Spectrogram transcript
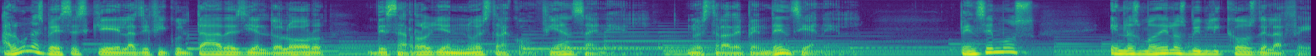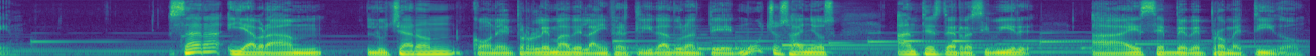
algunas veces que las dificultades y el dolor desarrollen nuestra confianza en Él, nuestra dependencia en Él. Pensemos en los modelos bíblicos de la fe. Sara y Abraham lucharon con el problema de la infertilidad durante muchos años antes de recibir a ese bebé prometido,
